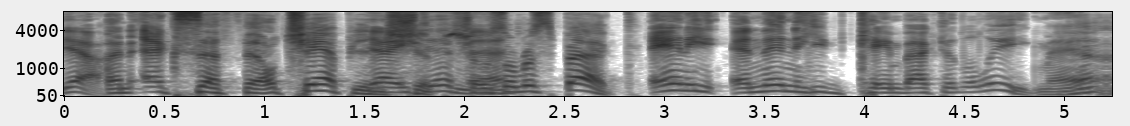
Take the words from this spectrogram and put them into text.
Yeah. an XFL championship. did, Show man. some respect. And he and then he came back to the league, man. Yeah.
